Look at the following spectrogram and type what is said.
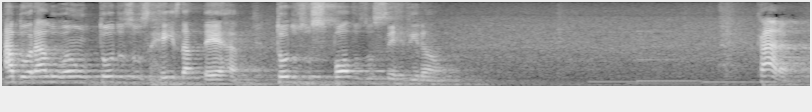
adorá-lo-ão todos os reis da terra, todos os povos o servirão. Cara,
